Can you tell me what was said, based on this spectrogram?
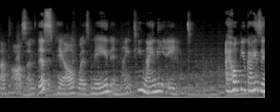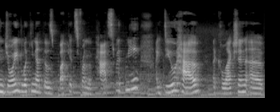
That's awesome. This pail was made in 1998. I hope you guys enjoyed looking at those buckets from the past with me. I do have a collection of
